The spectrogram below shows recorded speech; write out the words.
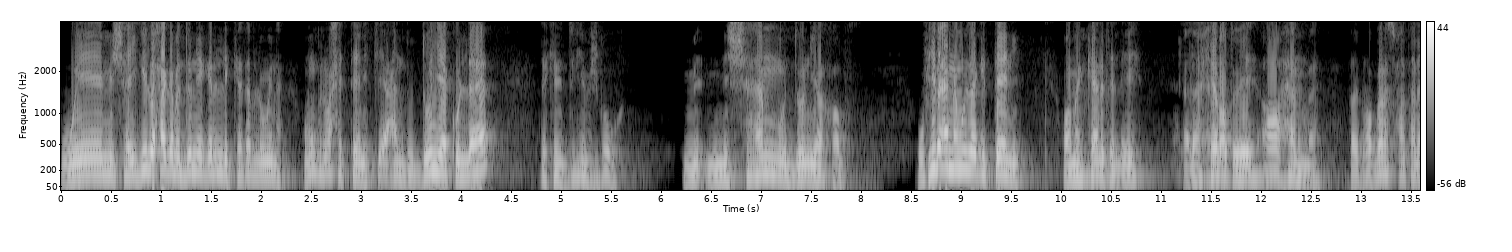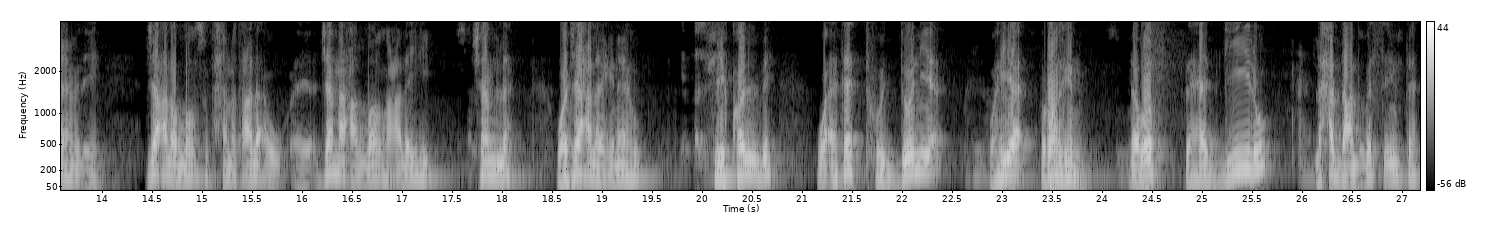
ومش هيجي له حاجة من الدنيا غير اللي كتب له منها. وممكن واحد تاني تلاقي عنده الدنيا كلها لكن الدنيا مش جوه. مش همه الدنيا خالص. وفي بقى النموذج التاني ومن كانت الإيه؟ الآخرة إيه؟ آه همه طيب ربنا سبحانه وتعالى يعمل إيه؟ جعل الله سبحانه وتعالى أو آه، جمع الله عليه شملة وجعل غناه في قلبه وأتته الدنيا وهي راغمه ده بص هتجيله لحد عنده. بس انت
